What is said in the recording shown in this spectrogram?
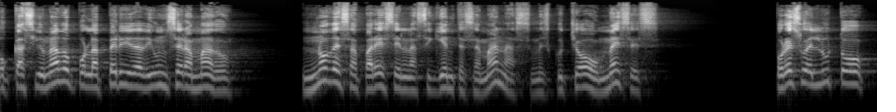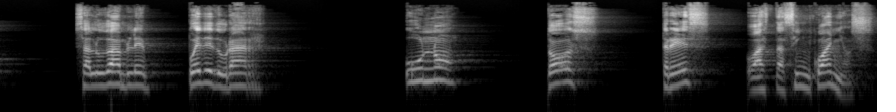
ocasionado por la pérdida de un ser amado no desaparece en las siguientes semanas, me escuchó, o meses. Por eso el luto saludable puede durar uno, dos, tres o hasta cinco años.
